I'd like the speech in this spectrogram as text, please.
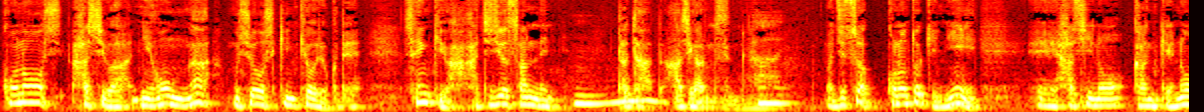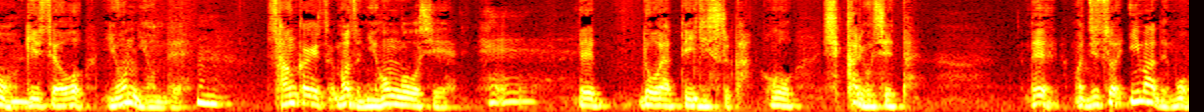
この橋は日本が無償資金協力で1983年に建てた橋があるんです。はい、まあ、実はこの時に、えー、橋の関係の技術者を日本に呼んで、3か月まず日本語を教え、でどうやって維持するかをしっかり教えた。で、まあ、実は今でも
